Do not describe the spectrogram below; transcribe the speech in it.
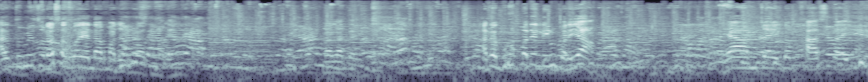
आता तुम्ही सुद्धा सर्व येणार माझ्या ब्लॉगमध्ये बघा ताई. आता ग्रुपमध्ये लिंक कर या या आमच्या एकदम खास ताई.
